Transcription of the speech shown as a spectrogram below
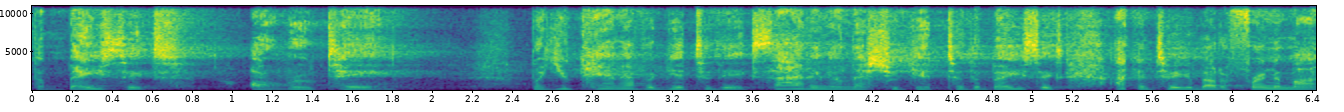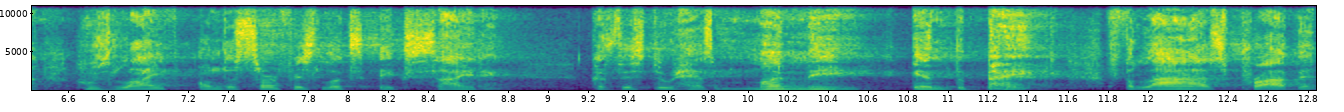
The basics are routine. But you can't ever get to the exciting unless you get to the basics. I can tell you about a friend of mine whose life on the surface looks exciting because this dude has money in the bank. Flies private,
